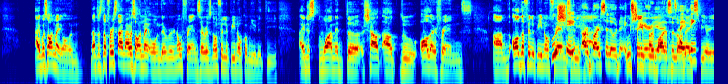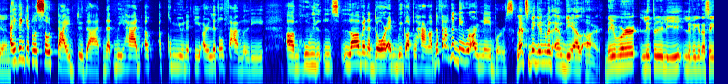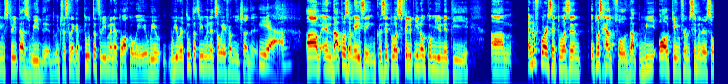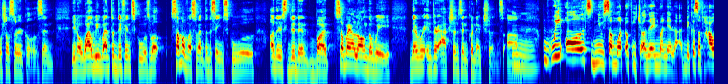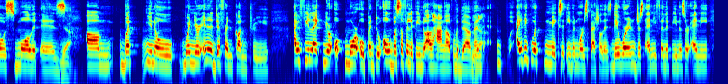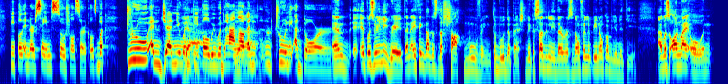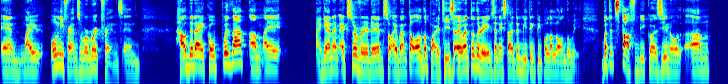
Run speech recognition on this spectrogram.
I was on my own. That was the first time I was on my own. There were no friends, there was no Filipino community. I just wanted to shout out to all our friends, um, all the Filipino Who friends shaped we our had. Barcelona experience? Who shaped our Barcelona I think, experience. I think it was so tied to that that we had a, a community, our little family, um, who we l- love and adore, and we got to hang out. The fact that they were our neighbors. Let's begin with MDLR. They were literally living in the same street as we did, which was like a two to three minute walk away. We we were two to three minutes away from each other. Yeah. Um, and that was amazing because it was Filipino community. Um, and of course, it wasn't. It was helpful that we all came from similar social circles, and you know, while we went to different schools, well, some of us went to the same school, others didn't, but somewhere along the way, there were interactions and connections. Um, we all knew somewhat of each other in Manila because of how small it is. Yeah. Um, but you know, when you're in a different country, I feel like you're o- more open to oh, basta Filipino, I'll hang out with them. And I think what makes it even more special is they weren't just any Filipinos or any people in our same social circles, but true and genuine Yeah. people we would hang out and truly adore. And it was really great. And I think that was the shock moving to Budapest because suddenly there was no Filipino community. I was on my own, and my only friends were work friends. And how did I cope with that? Um, I again I'm extroverted, so I went to all the parties, I went to the raves, and I started meeting people along the way. But it's tough because you know, um,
